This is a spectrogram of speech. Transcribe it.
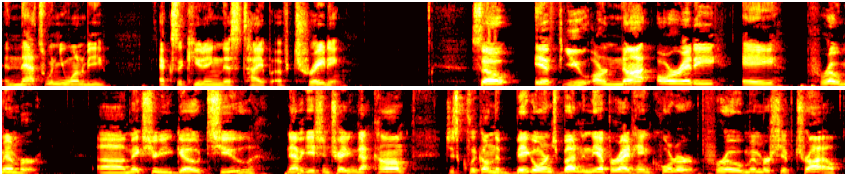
and that's when you want to be executing this type of trading. So if you are not already a pro member, uh, make sure you go to navigationtrading.com. Just click on the big orange button in the upper right hand corner, Pro Membership Trial,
